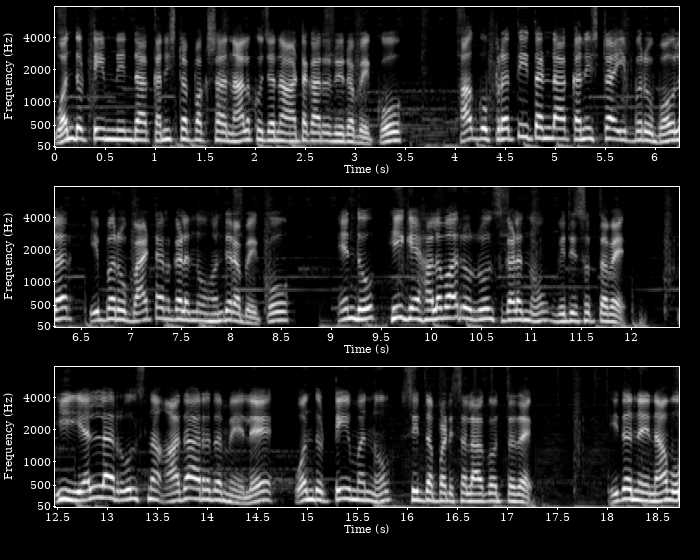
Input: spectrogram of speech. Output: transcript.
ಒಂದು ಟೀಮ್ನಿಂದ ಕನಿಷ್ಠ ಪಕ್ಷ ನಾಲ್ಕು ಜನ ಆಟಗಾರರು ಇರಬೇಕು ಹಾಗೂ ಪ್ರತಿ ತಂಡ ಕನಿಷ್ಠ ಇಬ್ಬರು ಬೌಲರ್, ಇಬ್ಬರು ಬ್ಯಾಟರ್ಗಳನ್ನು ಹೊಂದಿರಬೇಕು ಎಂದು ಹೀಗೆ ಹಲವಾರು ರೂಲ್ಸ್ಗಳನ್ನು ವಿಧಿಸುತ್ತವೆ. ಈ ಎಲ್ಲ ರೂಲ್ಸ್ನ ಆಧಾರದ ಮೇಲೆ ಒಂದು ಟೀಮನ್ನು ಸಿದ್ಧಪಡಿಸಲಾಗುತ್ತದೆ. ಇದನ್ನೇ ನಾವು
